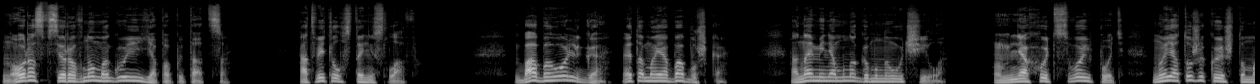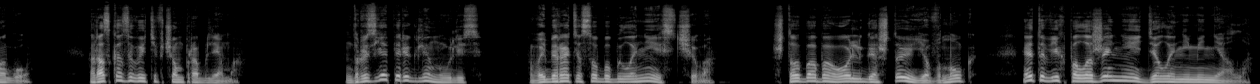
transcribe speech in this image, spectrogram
Но раз все равно могу и я попытаться, — ответил Станислав. Баба Ольга — это моя бабушка. Она меня многому научила. У меня хоть свой путь, но я тоже кое-что могу. Рассказывайте, в чем проблема. Друзья переглянулись. Выбирать особо было не из чего. Что баба Ольга, что ее внук, это в их положении дело не меняло.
